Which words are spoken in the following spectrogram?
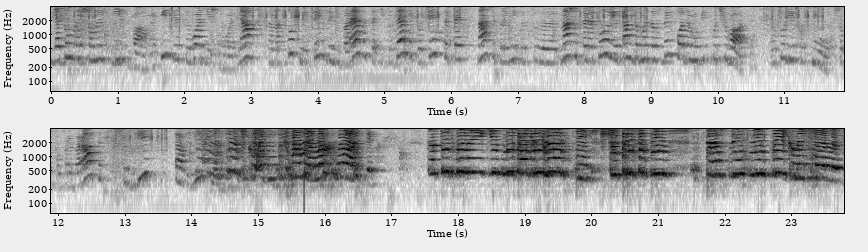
Я думаю, що ми всі з вами після сьогоднішнього дня на наступний тиждень зберемося і підемо почистити е, нашу територію, там, де ми завжди ходимо відпочивати, у ту лісосмугу, щоб поприбирати, щоб ліс став дійсно. Сучка смалила хвостик. Та тут були якісь недобрі гості, що при собі страшний смітник лишили.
